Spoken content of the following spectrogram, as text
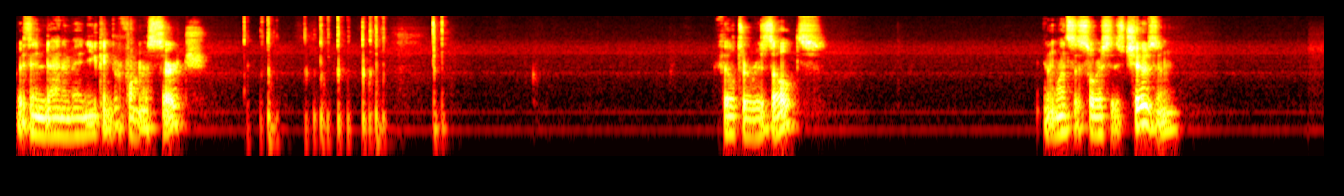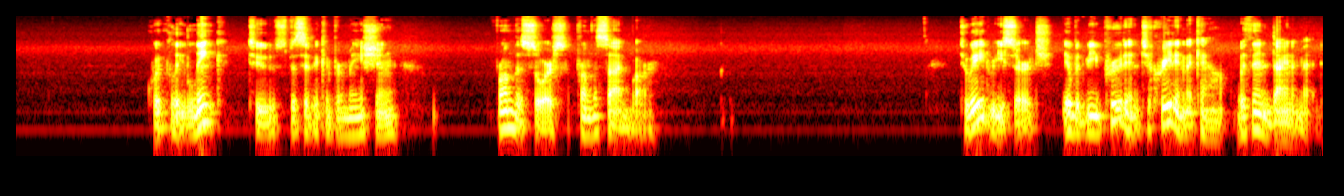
Within Dynamed, you can perform a search. Filter results. And once a source is chosen, quickly link to specific information from the source from the sidebar. To aid research, it would be prudent to create an account within Dynamed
